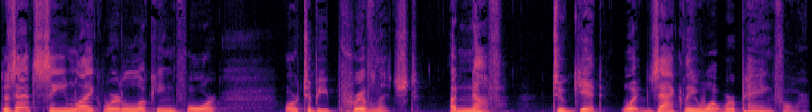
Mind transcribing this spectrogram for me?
Does that seem like we're looking for or to be privileged enough to get what, exactly what we're paying for?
